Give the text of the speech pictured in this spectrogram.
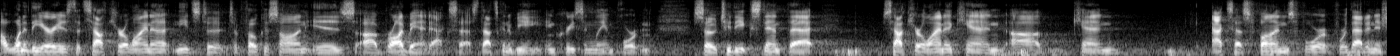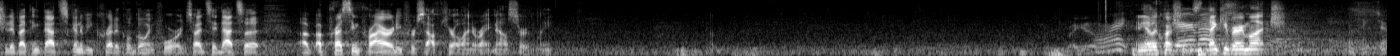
uh, one of the areas that South Carolina needs to, to focus on is uh, broadband access. That's going to be increasingly important. So to the extent that South Carolina can, uh, can access funds for, for that initiative, I think that's going to be critical going forward. So I'd say that's a, a, a pressing priority for South Carolina right now, certainly. Any other Thank you questions? Thank you very much. Thanks, Joey.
